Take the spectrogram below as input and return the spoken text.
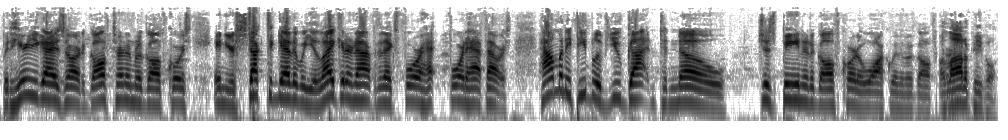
But here you guys are at a golf tournament, a golf course, and you're stuck together whether you like it or not for the next four four and a half hours. How many people have you gotten to know just being at a golf court or walking with them a golf course? A lot of people.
